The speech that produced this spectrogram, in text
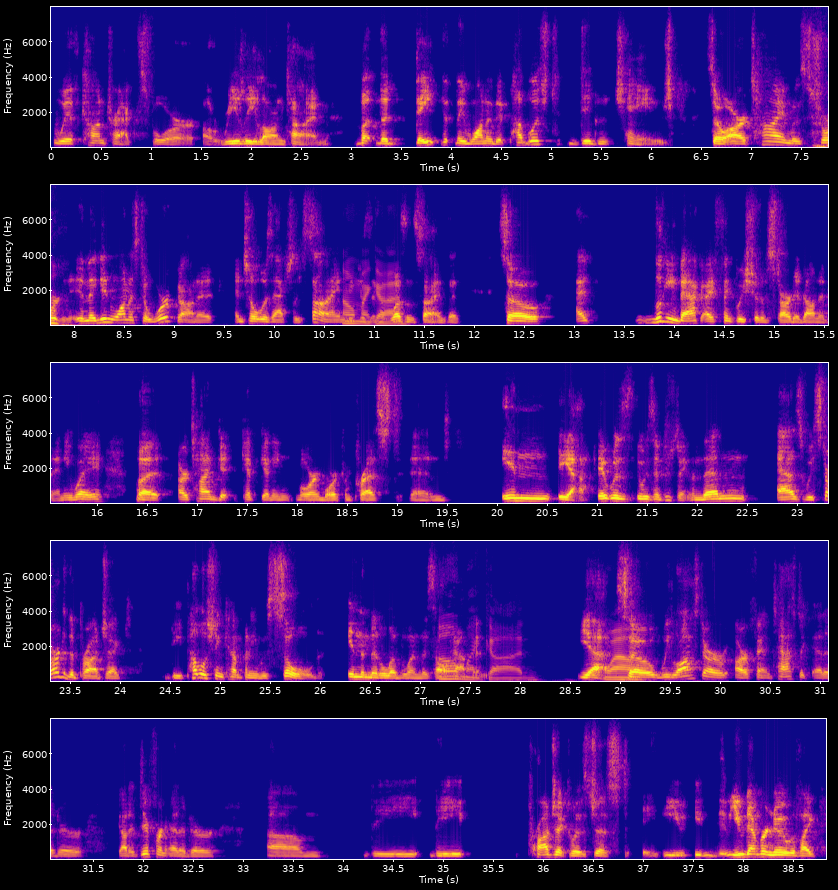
with contracts for a really long time but the date that they wanted it published didn't change so our time was shortened and they didn't want us to work on it until it was actually signed Oh because my God. it wasn't signed then so i looking back i think we should have started on it anyway but our time get, kept getting more and more compressed and in yeah it was it was interesting and then as we started the project the publishing company was sold in the middle of when this all oh happened Oh my god. yeah. Wow. So we lost our our fantastic editor, got a different editor. Um, the the project was just you you you never knew like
